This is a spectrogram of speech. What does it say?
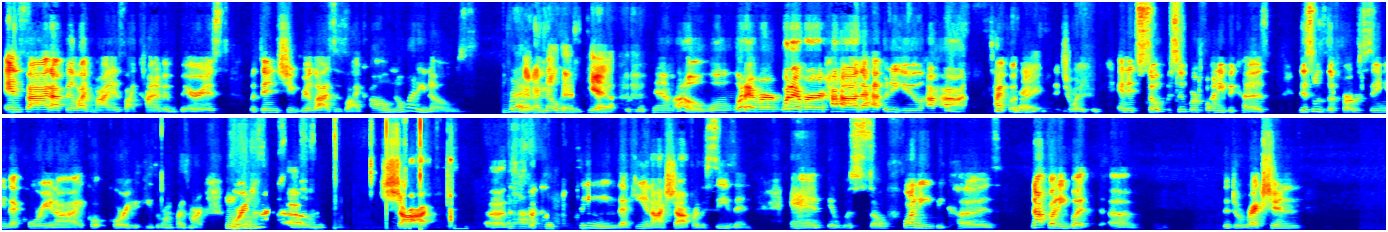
inside. I feel like Maya's like kind of embarrassed, but then she realizes like, oh, nobody knows Right. That I know him. Yeah. With him. Oh, well, whatever, whatever. Haha, that happened to you. Haha, type of Right. situation. And it's so super funny because this was the first scene that Corey and I, Corey, he's the one who plays Mark. Corey Mhm. and I, um, shot. Uh, this is the first scene that he and I shot for the season, and it was so funny because not funny, but um, the direction.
